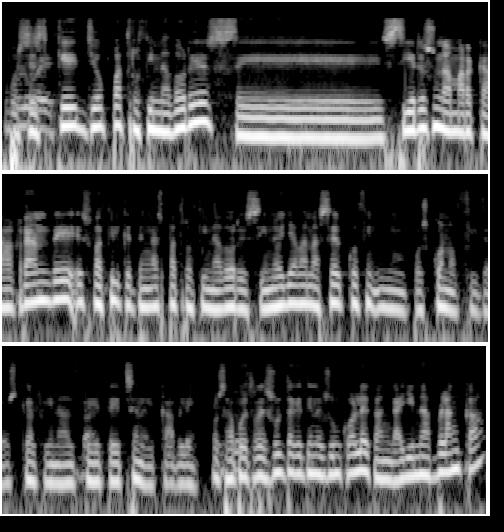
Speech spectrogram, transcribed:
Pues es ves? que yo patrocinadores, eh, si eres una marca grande, es fácil que tengas patrocinadores, si no ya van a ser pues conocidos, que al final te, te echen el cable. O sea, pues resulta que tienes un colega en Gallina Blanca,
